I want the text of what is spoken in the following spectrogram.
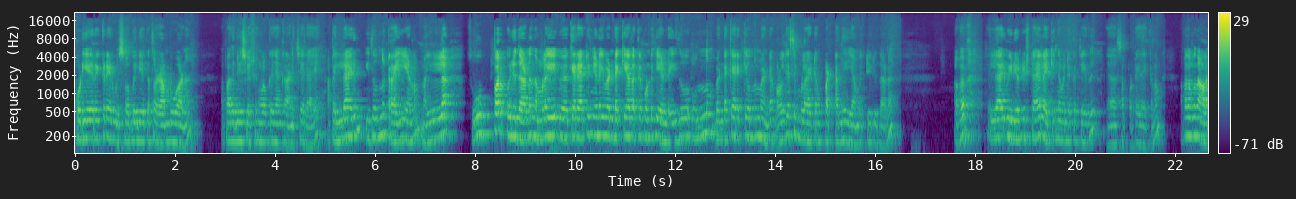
കൊടിയേറിക്കടയാണ് ഉത്സവബലിയൊക്കെ തൊഴാൻ പോവാണ്. അപ്പോൾ അതിന്റെ വിശേഷങ്ങളൊക്കെ ഞാൻ കാണിച്ചു തരാമേ അപ്പോൾ എല്ലാവരും ഇതൊന്ന് ട്രൈ ചെയ്യണം. നല്ല സൂപ്പർ ഒരു ഇതാണ് നമ്മൾ ഈ കെരാറ്റിൻ ചെയ്യണമെങ്കിൽ വെണ്ടയ്ക്ക അതൊക്കെ കൊണ്ട് ചെയ്യണ്ടേ? ഇത് ഒന്നും വെണ്ടയ്ക്ക അരയ്ക്ക ഒന്നും വേണ്ട. വളരെ സിമ്പിളായിട്ട് പെട്ടെന്ന് ചെയ്യാൻ പറ്റിയൊരു ഇതാണ്. അപ്പം എല്ലാവരും വീഡിയോ ഇഷ്ടമായ ലൈക്കും കമന്റൊക്കെ ചെയ്ത് സപ്പോർട്ട് ചെയ്തേക്കണം. അപ്പോൾ നമുക്ക് നാളെ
